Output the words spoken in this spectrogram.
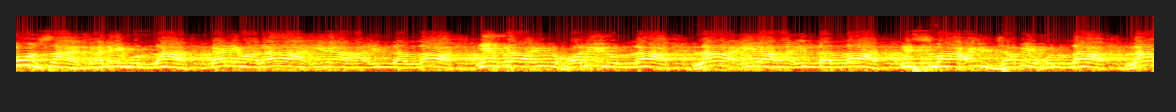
মুসা কালিমুল্লাহ। কালিমা লা ইলাহা ইল্লাল্লাহ ইব্রাহিম খলিলুল্লাহ। লা ইলাহা ইল্লাল্লাহ ইসমাঈল জাবিহুল্লাহ। লা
